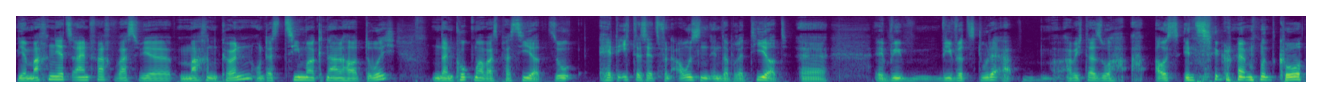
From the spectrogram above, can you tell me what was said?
Wir machen jetzt einfach, was wir machen können und das ziehen wir knallhart durch und dann gucken wir, was passiert. So hätte ich das jetzt von außen interpretiert. Äh, wie, wie würdest du da, habe ich da so aus Instagram und Co.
